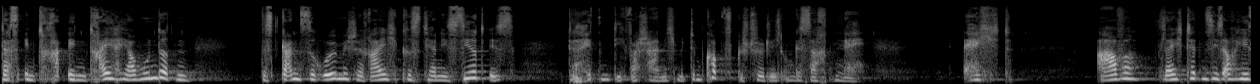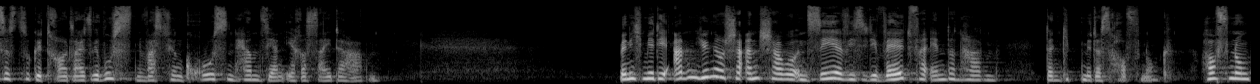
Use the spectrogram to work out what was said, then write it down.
dass in, in drei Jahrhunderten das ganze römische Reich christianisiert ist, da hätten die wahrscheinlich mit dem Kopf geschüttelt und gesagt, nee, echt. Aber vielleicht hätten sie es auch Jesus zugetraut, weil sie wussten, was für einen großen Herrn sie an ihrer Seite haben. Wenn ich mir die Jünger anschaue und sehe, wie sie die Welt verändern haben, dann gibt mir das Hoffnung. Hoffnung,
